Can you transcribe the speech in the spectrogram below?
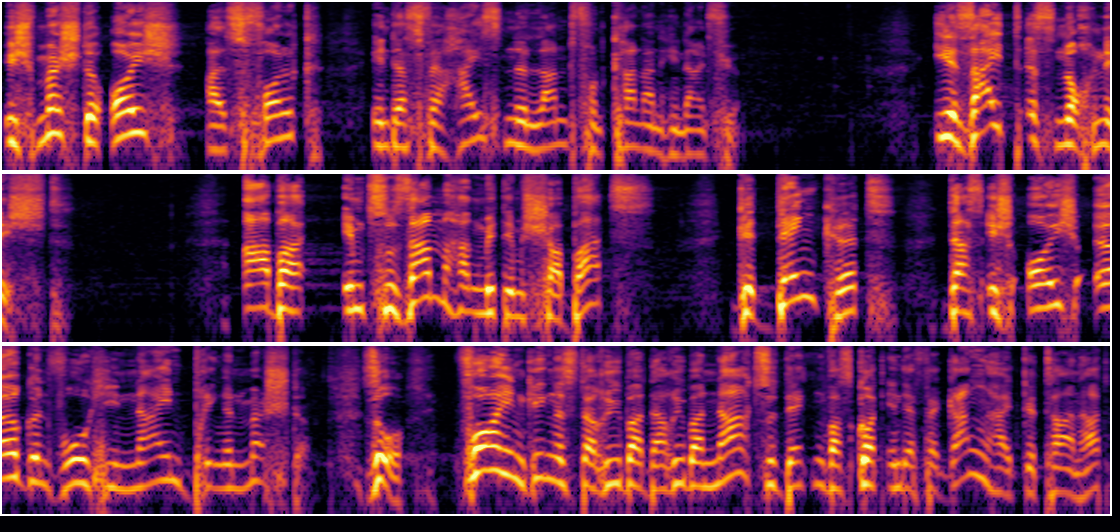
ich möchte euch als Volk in das verheißene Land von Kanan hineinführen. Ihr seid es noch nicht, aber im Zusammenhang mit dem Schabbat gedenket, dass ich euch irgendwo hineinbringen möchte. So, Vorhin ging es darüber, darüber nachzudenken, was Gott in der Vergangenheit getan hat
